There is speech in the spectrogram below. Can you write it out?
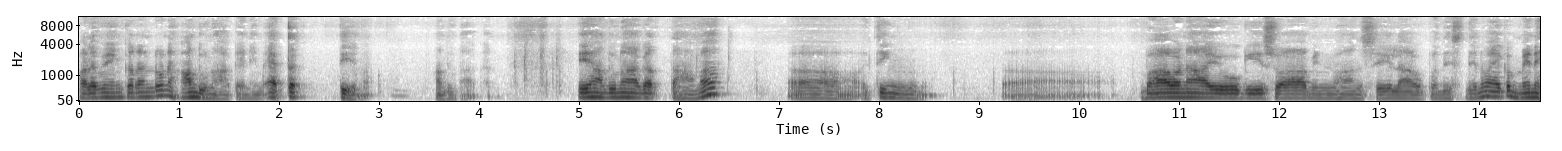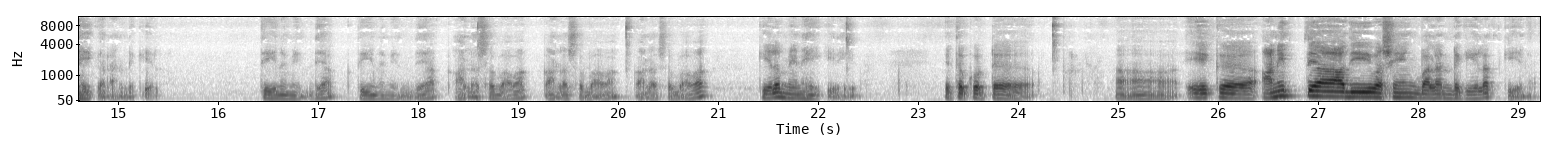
පළවෙන් කරන්න ඕන හඳුනා ගැනීම ඇත තියෙනවා හඳුනාගන්න. ඒ හඳුනාගත්තහම ඉතිං භාවනායෝගී ස්වාමීන් වහන්සේලා උපදෙස් දෙනවා එක මෙනෙහි කරන්න කියලා. තීන මිද්‍යයක් තීන මිද්‍යයක් අලස බවක් අලස බවක් අලස බවක් කියල මෙනෙහි කිරීම. එතකොට ඒක අනිත්‍යාදී වශයෙන් බලන්ඩ කියලත් කියනවා.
